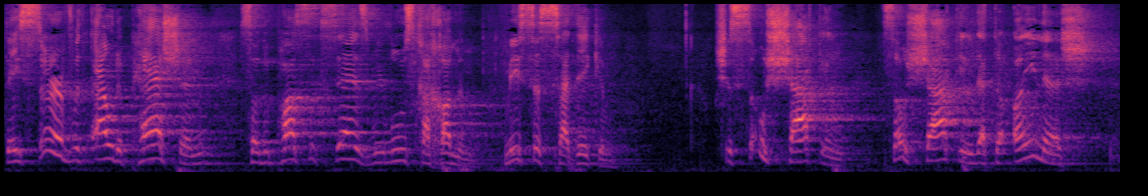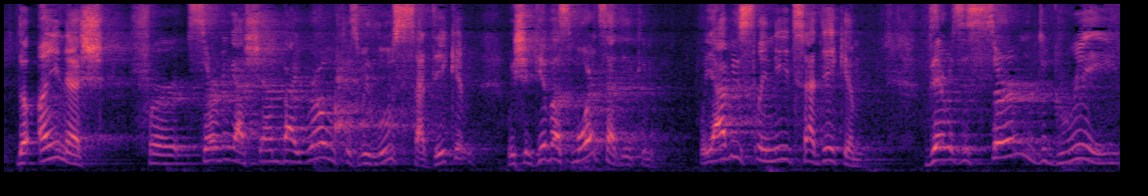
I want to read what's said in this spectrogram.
they serve without a passion. So the pasuk says we lose chachamim, misa sadikim, which is so shocking, so shocking that the einish, the einish for serving Hashem by rote is we lose tzaddikim. We should give us more tzaddikim. We obviously need tzaddikim there is a certain degree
